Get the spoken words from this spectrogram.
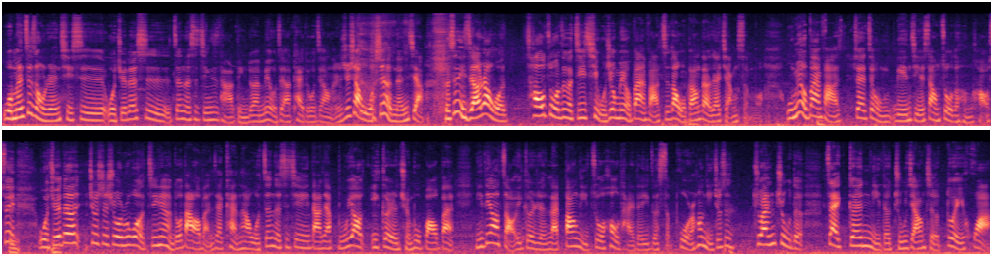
我们这种人，其实我觉得是真的是金字塔顶端，没有这样太多这样的人。就像我是很能讲，可是你只要让我操作这个机器，我就没有办法知道我刚刚到底在讲什么，我没有办法在这种连接上做得很好。所以我觉得就是说，如果今天很多大老板在看他，我真的是建议大家不要一个人全部包办，你一定要找一个人来帮你做后台的一个 support，然后你就是专注的在跟你的主讲者对话，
